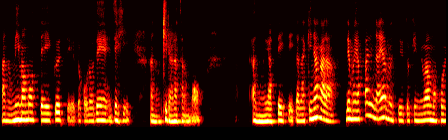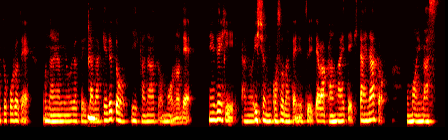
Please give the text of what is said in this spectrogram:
あの、見守っていくっていうところで、ぜひ、あの、キララさんも、あの、やっていっていただきながら、でもやっぱり悩むっていう時には、もうこういうところでお悩みをお寄せいただけるといいかなと思うので、ね、ぜひ、あの、一緒に子育てについては考えていきたいなと思います。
